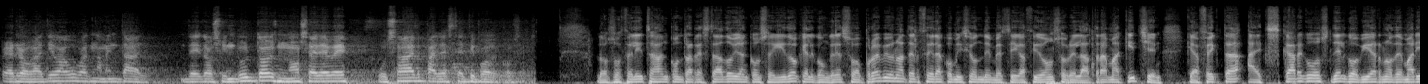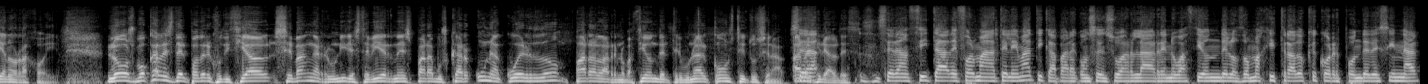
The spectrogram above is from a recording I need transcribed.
Prerrogativa gubernamental de los indultos no se debe usar para este tipo de cosas. Los socialistas han contrarrestado y han conseguido que el Congreso apruebe una tercera comisión de investigación sobre la trama Kitchen, que afecta a excargos del gobierno de Mariano Rajoy. Los vocales del Poder Judicial se van a reunir este viernes para buscar un acuerdo para la renovación del Tribunal Constitucional. Se Ana da- Giraldez. Se dan cita de forma telemática para consensuar la renovación de los dos magistrados que corresponde designar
